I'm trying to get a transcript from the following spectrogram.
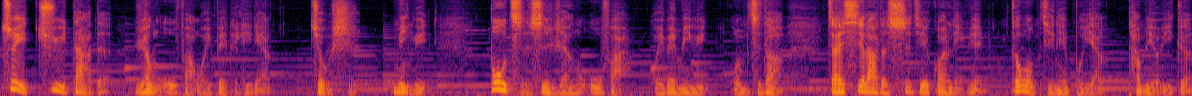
最巨大的人无法违背的力量就是命运，不只是人无法违背命运。我们知道，在希腊的世界观里面，跟我们今天不一样，他们有一个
